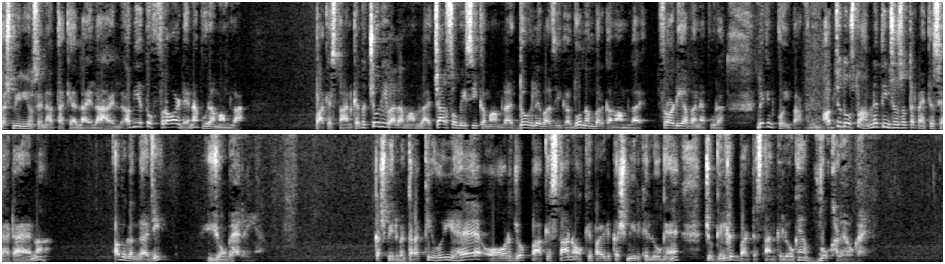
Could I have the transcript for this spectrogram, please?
कश्मीरियों से नाता क्या, ला इल्ला अब ये तो फ्रॉड है ना पूरा मामला। पाकिस्तान का तो चोरी वाला मामला है, चार सौ बीसी का मामला है दोगलेबाजी का, दो नंबर का मामला है, फ्रॉडियापन है पूरा। लेकिन कोई बात नहीं। अब जो दोस्तों हमने तीन सौ सत्तर पैंतीस से हटाया है ना, अब गंगा जी यूँ बह रही है। कश्मीर में तरक्की हुई है और जो पाकिस्तान ऑक्यूपाइड कश्मीर के लोग हैं, जो गिलगित बाल्टिस्तान के लोग हैं, वो खड़े हो गए।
